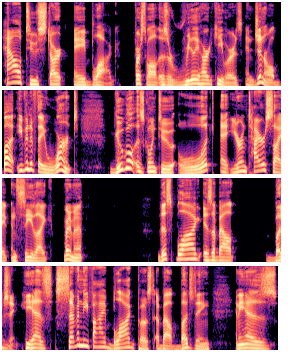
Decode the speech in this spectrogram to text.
how to start a blog. First of all, those are really hard keywords in general, but even if they weren't, Google is going to look at your entire site and see, like, wait a minute, this blog is about budgeting. He has 75 blog posts about budgeting, and he has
